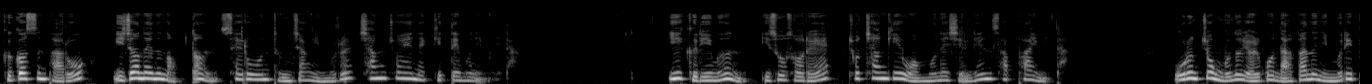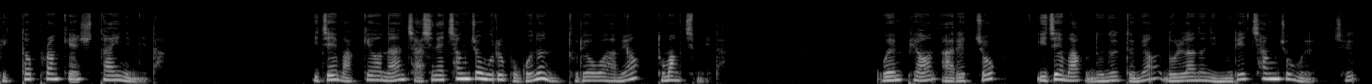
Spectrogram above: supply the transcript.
그것은 바로 이전에는 없던 새로운 등장인물을 창조해냈기 때문입니다. 이 그림은 이 소설의 초창기 원문에 실린 사파입니다. 오른쪽 문을 열고 나가는 인물이 빅터 프랑켄슈타인입니다. 이제 막 깨어난 자신의 창조물을 보고는 두려워하며 도망칩니다. 왼편 아래쪽 이제 막 눈을 뜨며 놀라는 인물이 창조물, 즉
